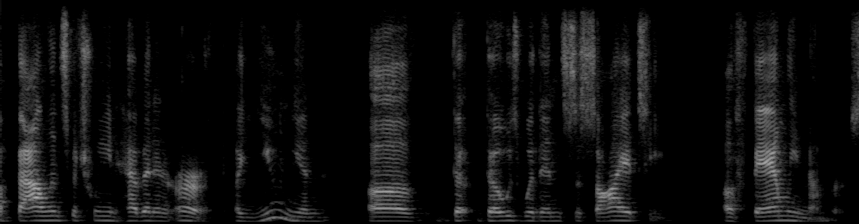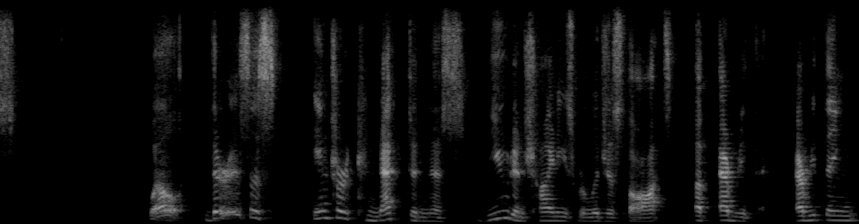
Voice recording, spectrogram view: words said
a balance between heaven and earth, a union of the, those within society, of family members. Well, there is this interconnectedness viewed in Chinese religious thoughts of everything. Everything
